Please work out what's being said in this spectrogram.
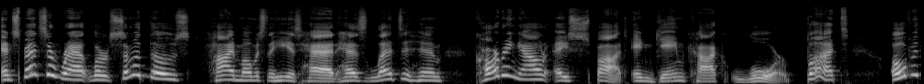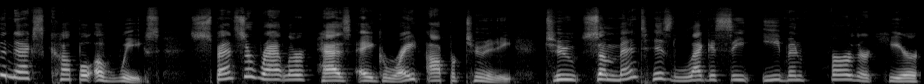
And Spencer Rattler, some of those high moments that he has had has led to him carving out a spot in Gamecock lore. But over the next couple of weeks, Spencer Rattler has a great opportunity to cement his legacy even further here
